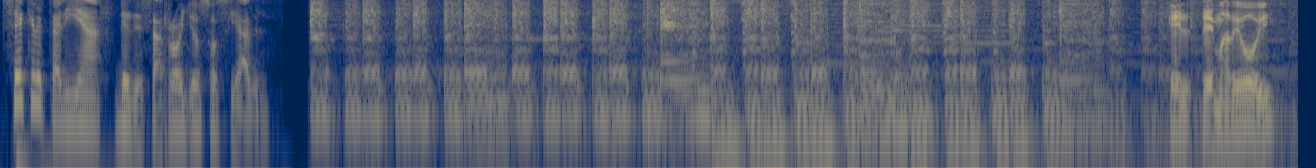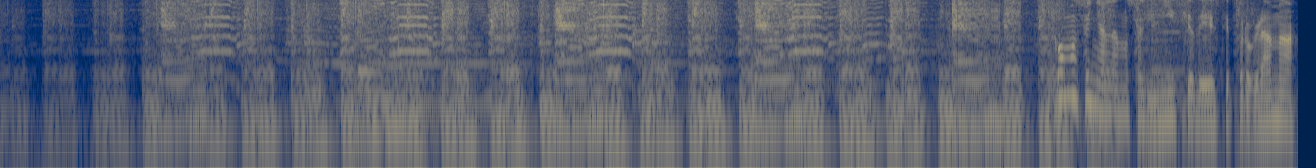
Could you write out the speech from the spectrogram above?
Secretaría de Desarrollo Social. El tema de hoy... Como señalamos al inicio de este programa,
